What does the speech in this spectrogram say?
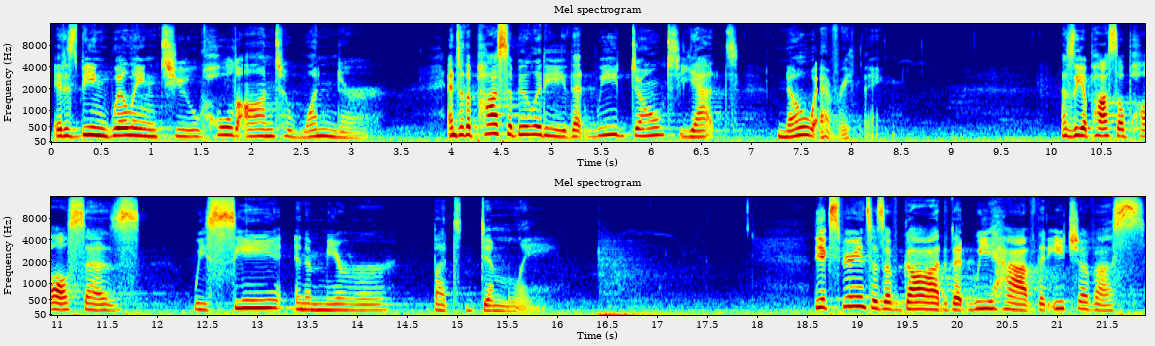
It is being willing to hold on to wonder and to the possibility that we don't yet know everything. As the Apostle Paul says, we see in a mirror but dimly. The experiences of God that we have, that each of us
